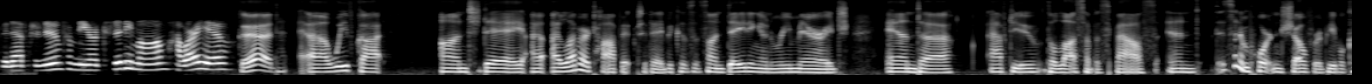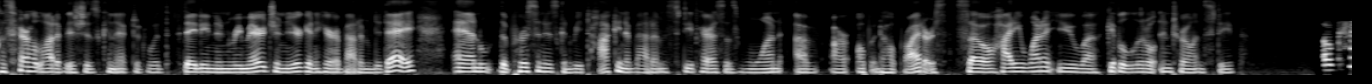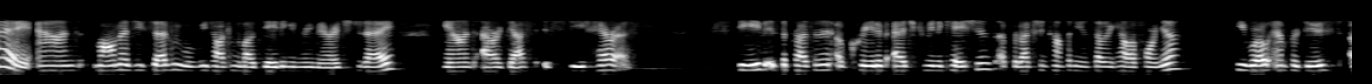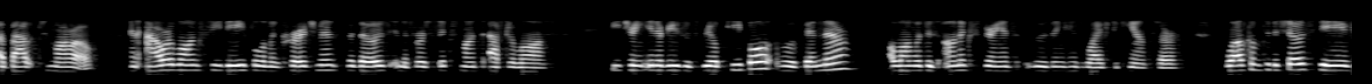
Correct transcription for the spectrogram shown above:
Good afternoon from New York City, Mom. How are you? Good. Uh, we've got on today, I, I, love our topic today because it's on dating and remarriage. And uh, after you the loss of a spouse and it's an important show for people because there are a lot of issues connected with dating and remarriage and you're going to hear about them today and the person who's going to be talking about them, steve harris is one of our open to hope writers so heidi why don't you uh, give a little intro on steve okay and mom as you said we will be talking about dating and remarriage today and our guest is steve harris Steve is the president of Creative Edge Communications, a production company in Southern California. He wrote and produced About Tomorrow, an hour long CD full of encouragements for those in the first six months after loss, featuring interviews with real people who have been there, along with his own experience losing his wife to cancer. Welcome to the show, Steve.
